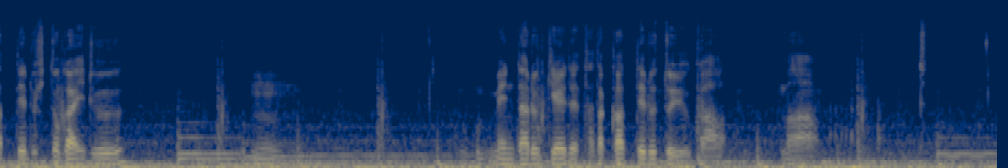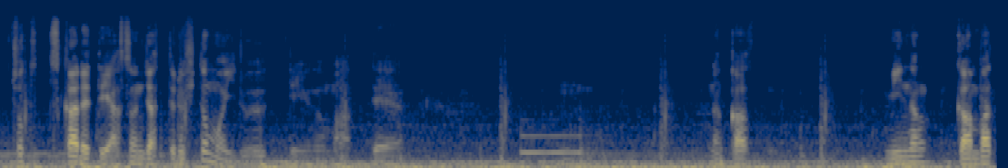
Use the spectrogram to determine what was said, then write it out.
ってる人がいる、うん、メンタル系で戦ってるというかまあちょっと疲れて休んじゃってる人もいるっていうのもあってうんなんかみんな頑張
